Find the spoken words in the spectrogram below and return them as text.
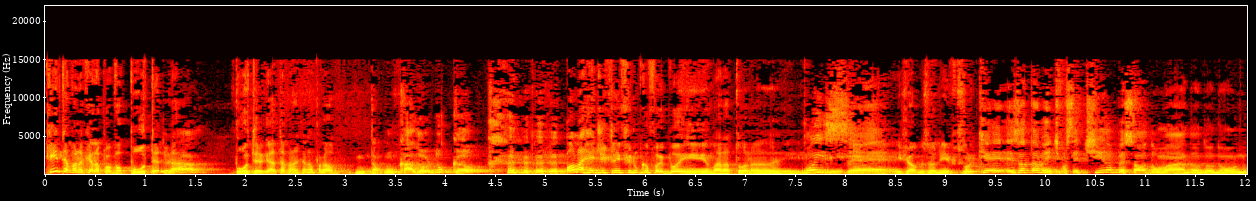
Quem estava naquela prova? Poltergar. Poltergar estava naquela prova. Então, um calor do cão. Paula Redcliffe nunca foi boa em maratona, em, Pois em- é. em Jogos Olímpicos. Porque, exatamente, você tira o pessoal de uma, de, de-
